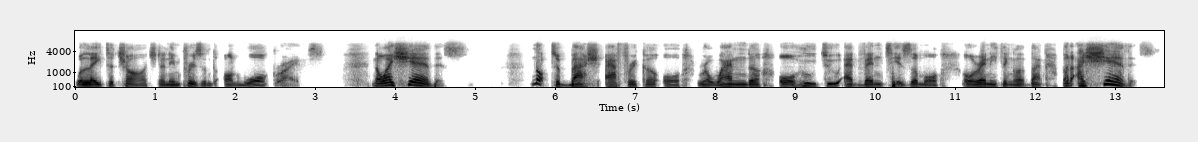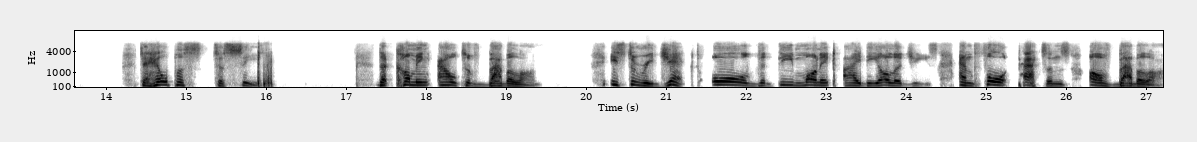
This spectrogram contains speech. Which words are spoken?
were later charged and imprisoned on war crimes. Now, I share this not to bash Africa or Rwanda or Hutu Adventism or, or anything like that, but I share this to help us to see that coming out of Babylon is to reject all the demonic ideologies and thought patterns of Babylon.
